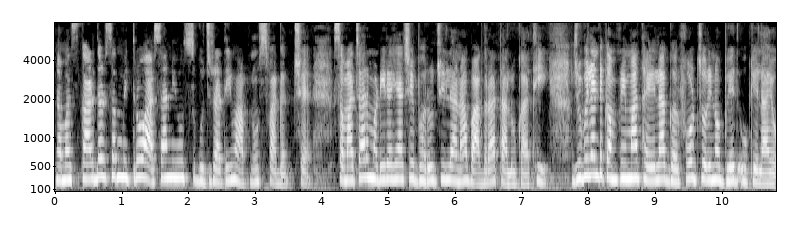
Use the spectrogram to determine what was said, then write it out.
નમસ્કાર દર્શક મિત્રો, આશા ન્યૂઝ ગુજરાતીમાં આપનું સ્વાગત છે. સમાચાર મળી રહ્યા છે ભરૂચ જિલ્લાના વાગરા તાલુકાથી. જ્યુબિલન્ટ કંપનીમાં થયેલા ગરફોડ ચોરીનો ભેદ ઉકેલાયો.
